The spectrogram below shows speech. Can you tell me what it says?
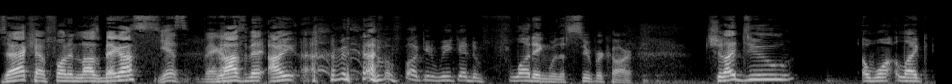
Zack, have fun in Las Vegas. Yes, Vegas. Las Vegas. I, I'm gonna have a fucking weekend of flooding with a supercar. Should I do a one like?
